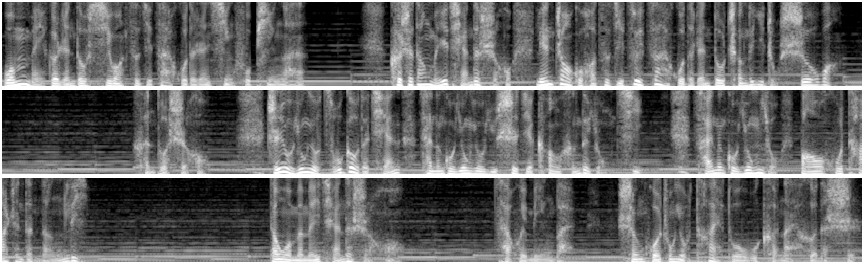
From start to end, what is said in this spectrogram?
我们每个人都希望自己在乎的人幸福平安，可是当没钱的时候，连照顾好自己最在乎的人都成了一种奢望。很多时候，只有拥有足够的钱，才能够拥有与世界抗衡的勇气，才能够拥有保护他人的能力。当我们没钱的时候，才会明白，生活中有太多无可奈何的事。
